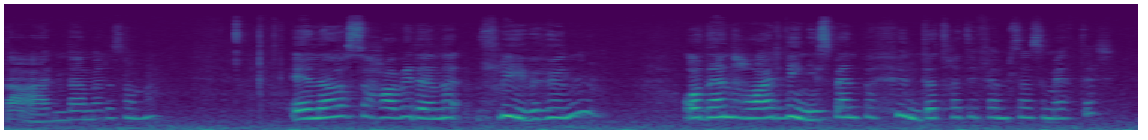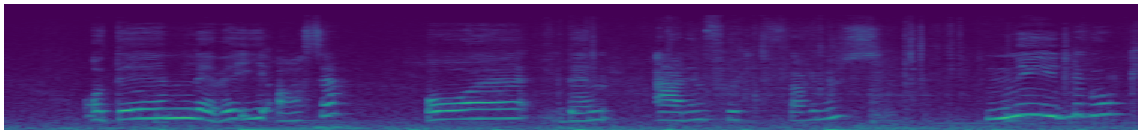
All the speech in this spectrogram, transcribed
da er den der med det samme. Eller så har vi denne flyvehunden. Og den har vingespenn på 135 cm. Og den lever i Asia. Og eh, den er en fruktflaggermus. Nydelig bok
